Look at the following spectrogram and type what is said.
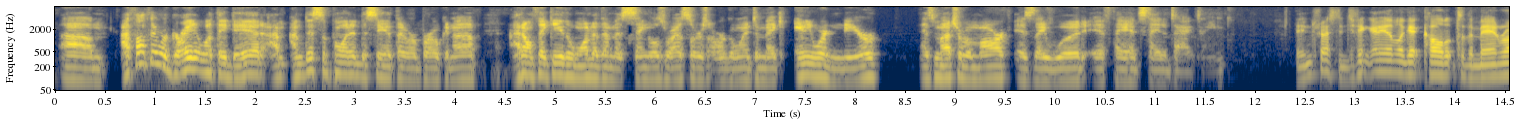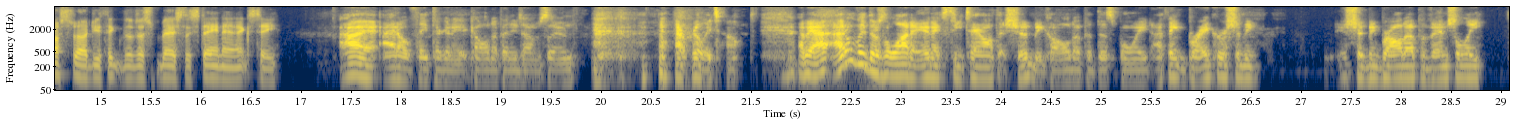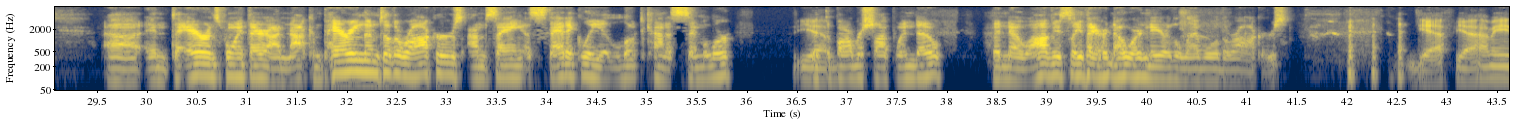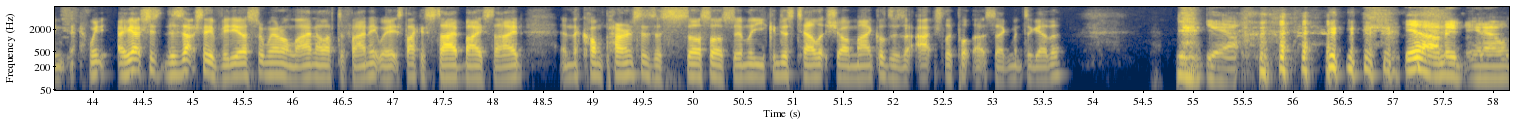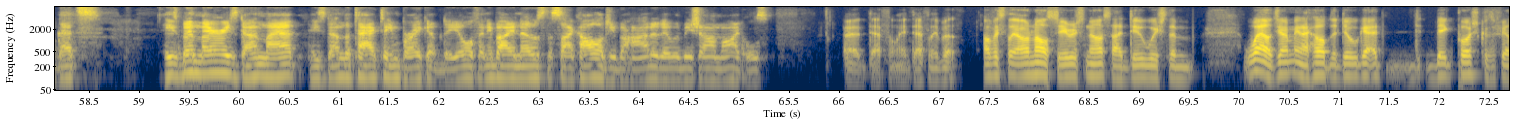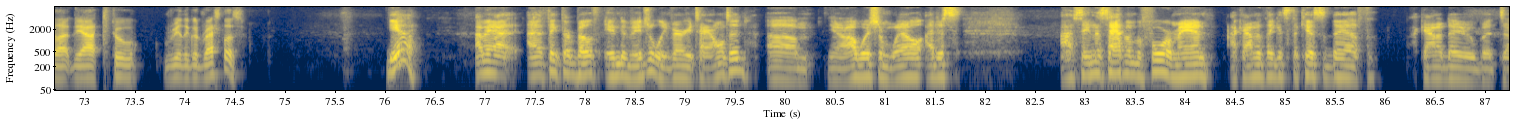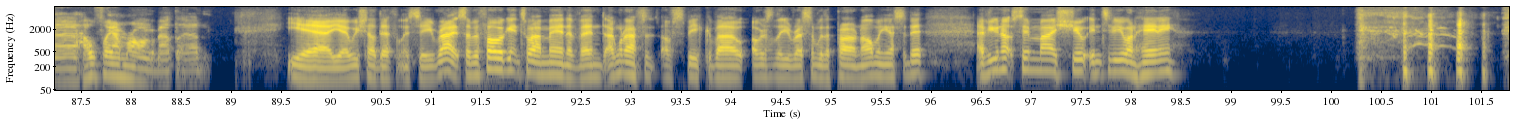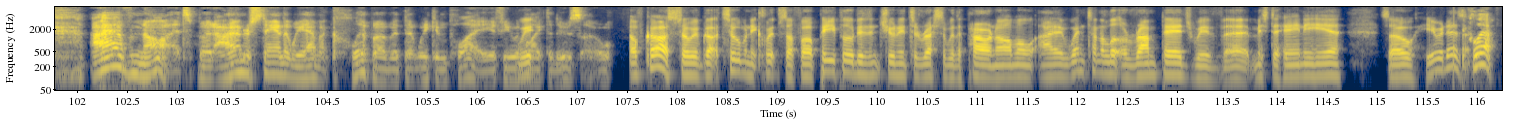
Um, I thought they were great at what they did. I'm, I'm disappointed to see that they were broken up. I don't think either one of them as singles wrestlers are going to make anywhere near as much of a mark as they would if they had stayed a tag team. Interesting. Do you think any of them will get called up to the main roster, or do you think they'll just basically stay in NXT? I I don't think they're going to get called up anytime soon. I really don't. I mean, I, I don't think there's a lot of NXT talent that should be called up at this point. I think Breakker should be should be brought up eventually. Uh, and to Aaron's point there, I'm not comparing them to the Rockers. I'm saying aesthetically it looked kind of similar Yeah. with the barbershop window. But no, obviously they are nowhere near the level of the Rockers. Yeah, yeah. I mean, when I actually there's actually a video somewhere online. I'll have to find it where it's like a side by side, and the comparisons are so so similar. You can just tell that Shawn Michaels has actually put that segment together. yeah. yeah, I mean, you know, that's he's been there, he's done that, he's done the tag team breakup deal. If anybody knows the psychology behind it, it would be Shawn Michaels. Uh, definitely, definitely. But obviously, on all serious notes, I do wish them well. Do you know what I mean? I hope they do get a big push because I feel like they are two really good wrestlers. Yeah. I mean, I, I think they're both individually very talented. Um, you know, I wish them well. I just I've seen this happen before, man. I kind of think it's the kiss of death. I kind of do, but uh hopefully I'm wrong about that. Yeah, yeah, we shall definitely see. Right, so before we get into our main event, I'm going to have to speak about obviously wrestling with the paranormal yesterday. Have you not seen my shoot interview on Haney? I have not, but I understand that we have a clip of it that we can play if you would We- like to do so. Of course. So we've got a two minute clip. So for people who didn't tune into Wrestling with the Paranormal, I went on a little rampage with uh, Mr. Haney here. So here it is. clip.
